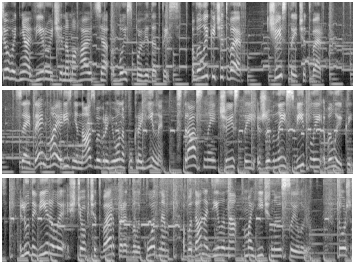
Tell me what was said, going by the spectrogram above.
Цього дня віруючі намагаються висповідатись. Великий четвер, чистий четвер. Цей день має різні назви в регіонах України: страсний, чистий, живний, світлий, великий. Люди вірили, що в четвер перед Великоднем вода наділена магічною силою. Тож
